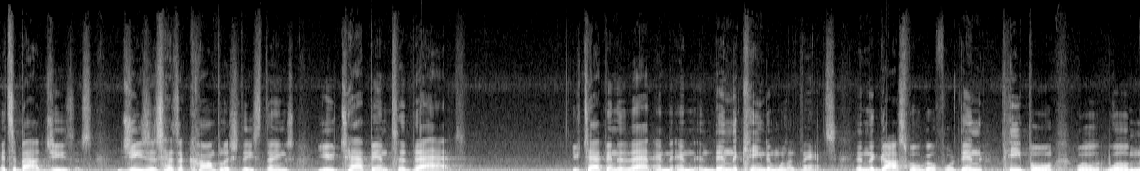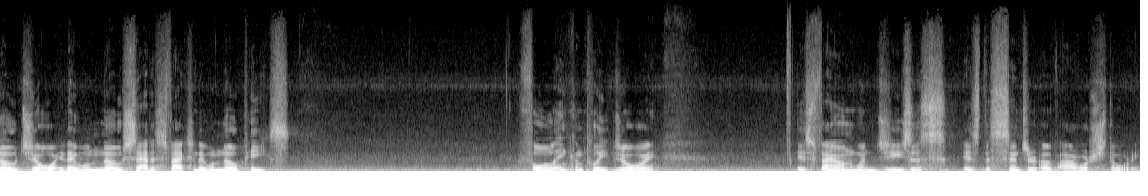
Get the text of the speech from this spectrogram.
it's about Jesus. Jesus has accomplished these things. You tap into that. You tap into that, and, and, and then the kingdom will advance. Then the gospel will go forth. Then people will, will know joy. They will know satisfaction. They will know peace. Full and complete joy is found when Jesus is the center of our story.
